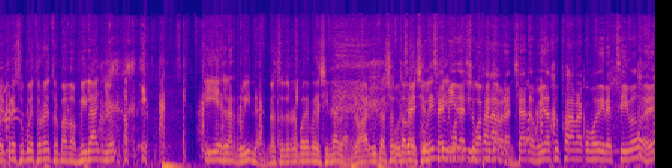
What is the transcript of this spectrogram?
el presupuesto nuestro para 2000 años. Y es la ruina. Nosotros no podemos decir nada. Los árbitros son todos Usted, excelentes usted y sus palabras, Chano, mide sus palabras como directivo, ¿eh?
